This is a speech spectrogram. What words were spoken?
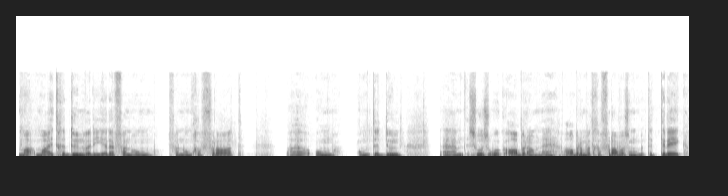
maar maar hy het gedoen wat die Here van hom van hom gevra het uh, om om te doen. Ehm um, soos ook Abraham, né? Abraham wat gevra was om te trek,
